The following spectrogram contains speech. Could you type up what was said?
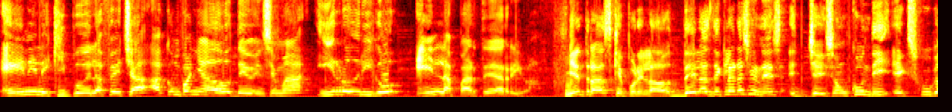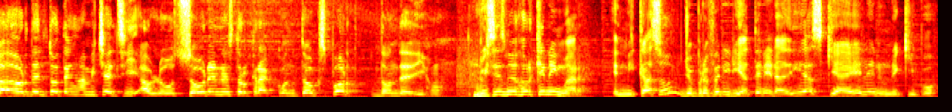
en el equipo de la fecha acompañado de Benzema y Rodrigo en la parte de arriba. Mientras que por el lado de las declaraciones, Jason Kundi, exjugador del Tottenham y Chelsea, habló sobre nuestro crack con Talksport, donde dijo: Luis es mejor que Neymar. En mi caso, yo preferiría tener a Díaz que a él en un equipo.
